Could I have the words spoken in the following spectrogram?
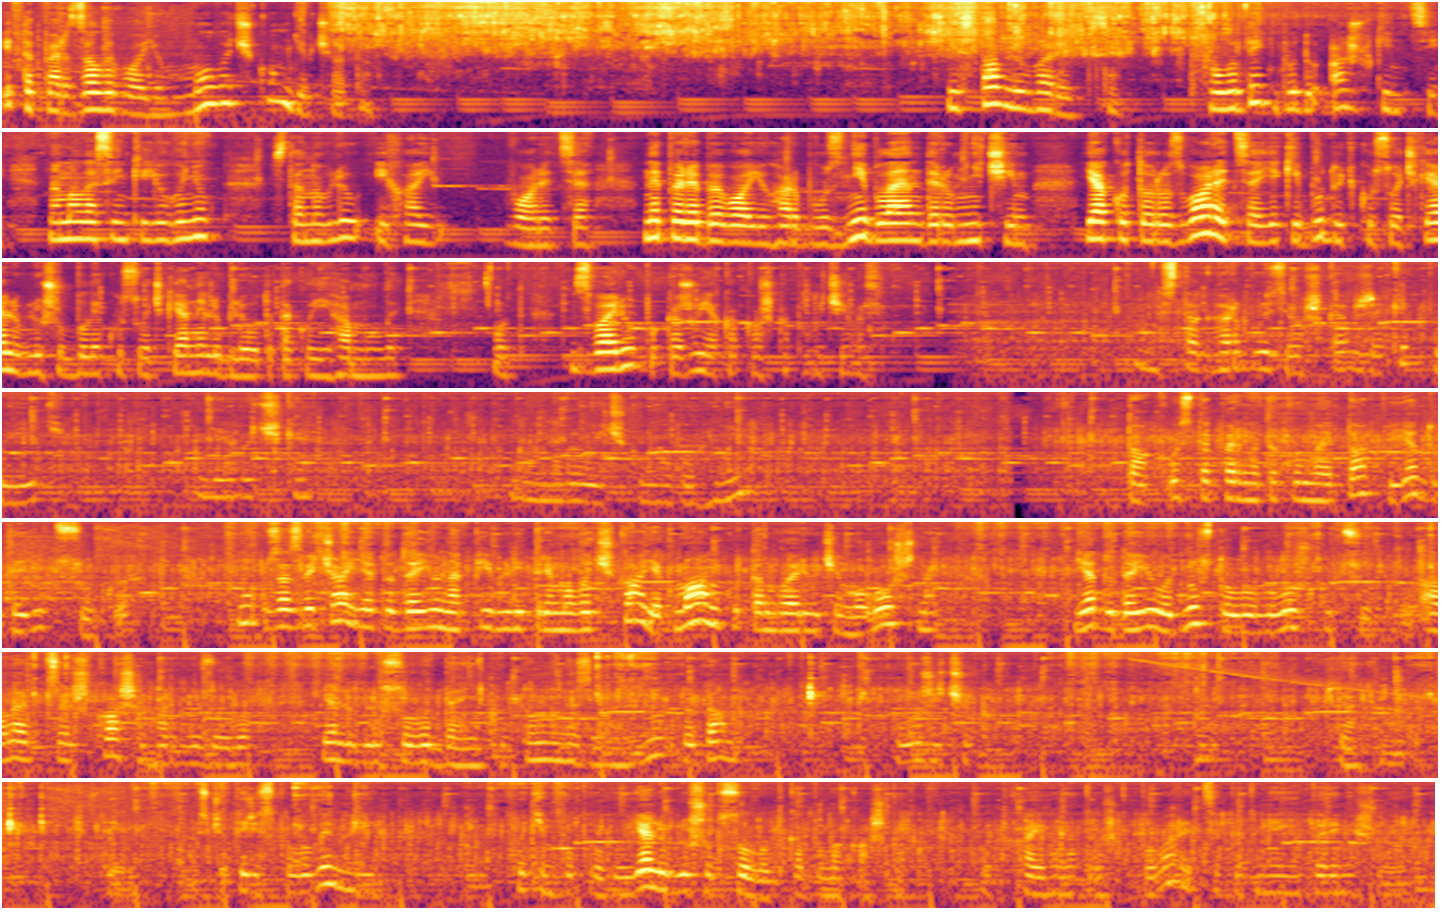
І тепер заливаю молочком, дівчата. І ставлю варитися. Солодить буду аж в кінці. На малесенький огоньок становлю і хай вариться. Не перебиваю гарбуз ні блендером, нічим. Як ото розвариться, які будуть кусочки. Я люблю, щоб були кусочки. Я не люблю от такої гамули. От, зварю, покажу, яка кашка вийшла. Ось так гарбузьошка вже кипить, Так, ось тепер на такому етапі я додаю цукор. Ну, зазвичай я додаю на пів літри молочка, як манку там варю чи молочне. Я додаю одну столову ложку цукру, але це ж каша гарбузова. Я люблю солоденьку, тому не знаю. Ну, додам ложечок 5, мабуть, 4. Ось 4 з половиною. Потім попробую. Я люблю, щоб солодка була кашка. Хай вона трошки повариться, потім я її перемішую.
